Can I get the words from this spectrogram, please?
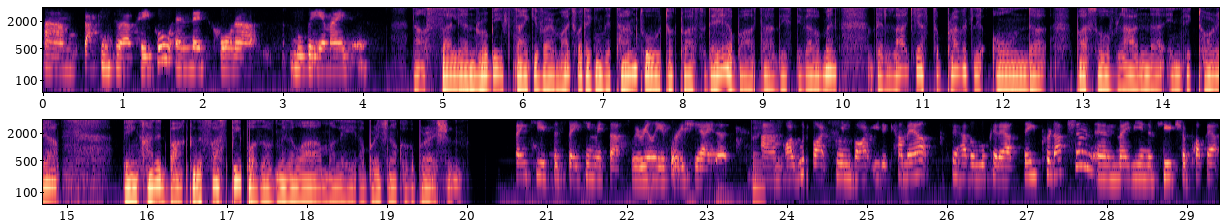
um, back into our people, and Ned's Corner will be amazing. Now, Sally and Robbie, thank you very much for taking the time to talk to us today about uh, this development. The largest privately owned uh, parcel of land uh, in Victoria being handed back to the first peoples of Millewa Mallee Aboriginal Corporation. Thank you for speaking with us. We really appreciate it. Um. I would like to invite you to come out to have a look at our seed production and maybe in the future pop out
